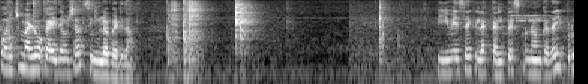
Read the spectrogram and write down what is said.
కొంచెం మళ్ళీ ఒక ఐదు నిమిషాలు సిమ్లో పెడదాం. బియ్యం వేసాక ఇలా కలిపేసుకున్నాం కదా ఇప్పుడు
